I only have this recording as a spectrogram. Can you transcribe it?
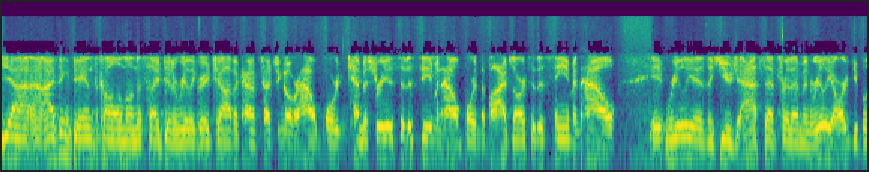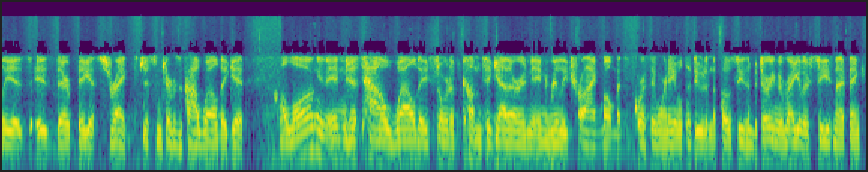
Yeah, I think Dan's column on the site did a really great job of kind of touching over how important chemistry is to this team and how important the vibes are to this team and how it really is a huge asset for them and really arguably is is their biggest strength just in terms of how well they get along and, and just how well they sort of come together in, in really trying moments. Of course, they weren't able to do it in the postseason, but during the regular season, I think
